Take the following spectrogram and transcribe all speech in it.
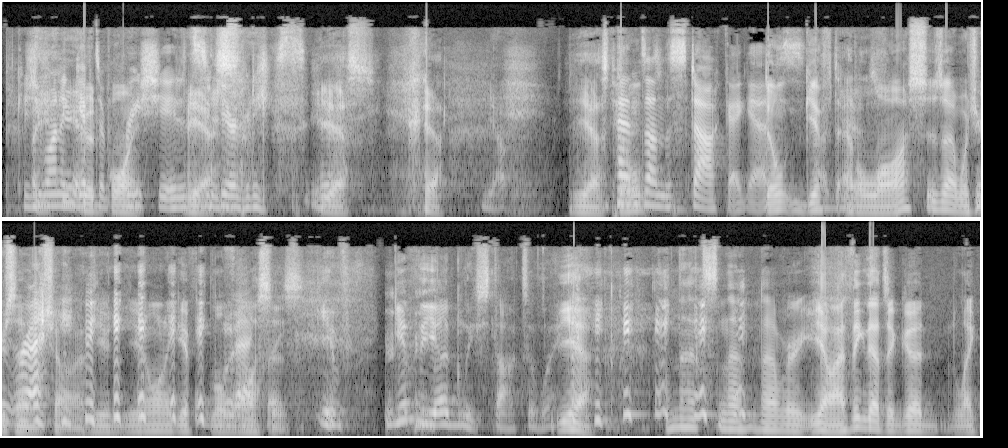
because you want to Yeah. gift Good point. appreciated Yes. securities. Yes. Yeah. Yeah. Yes. Depends on the stock, I guess. Don't gift at a loss. Is that what you're saying, Right. Sean? You, you don't want to gift the Exactly. losses. Give give the ugly stocks away. Yeah. And that's not, not very. Yeah, I think that's a good like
